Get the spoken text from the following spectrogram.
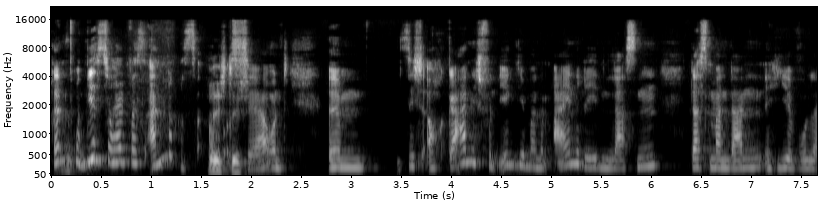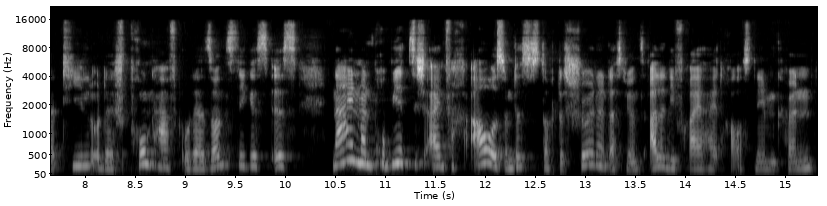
dann probierst du halt was anderes aus. Richtig. Ja, und ähm, sich auch gar nicht von irgendjemandem einreden lassen, dass man dann hier volatil oder sprunghaft oder sonstiges ist. Nein, man probiert sich einfach aus und das ist doch das Schöne, dass wir uns alle die Freiheit rausnehmen können,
